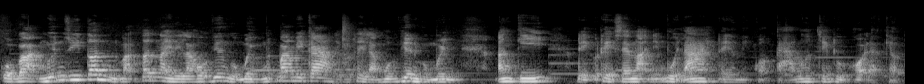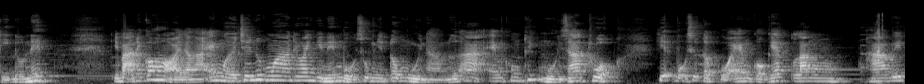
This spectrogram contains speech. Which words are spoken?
của bạn Nguyễn Duy Tân. Bạn Tân này thì là hội viên của mình mất 30k để có thể làm hội viên của mình đăng ký để có thể xem lại những buổi live. Đây là mình quảng cáo luôn tranh thủ gọi là kéo tí donate. Thì bạn ấy có hỏi là em mới chơi nước hoa theo anh thì nên bổ sung những tông mùi nào nữa? À em không thích mùi da thuộc. Hiện bộ sưu tập của em có ghét lăng habit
